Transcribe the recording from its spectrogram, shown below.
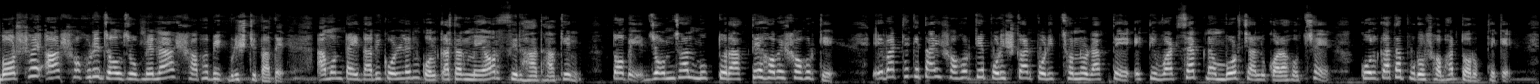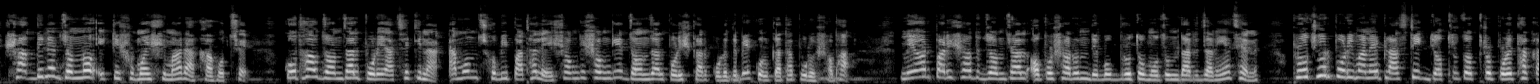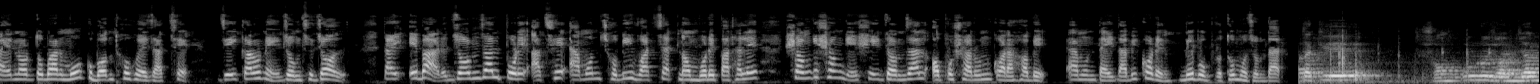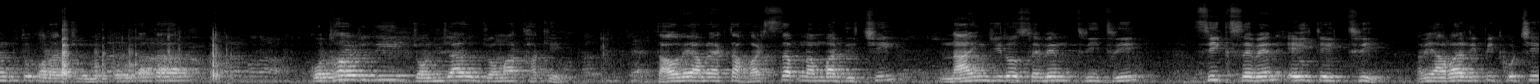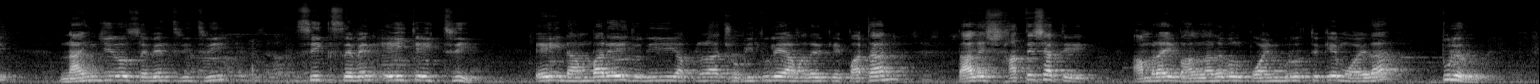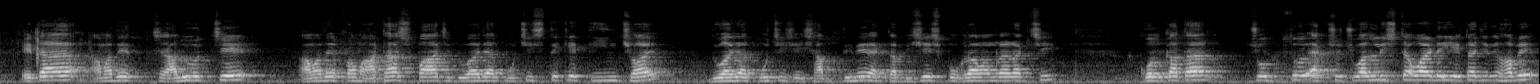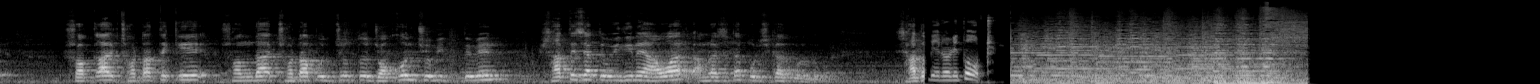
বর্ষায় আর শহরে জল জমবে না, স্বাভাবিক বৃষ্টিপাতে। এমনটাই দাবি করলেন কলকাতার মেয়র ফিরহাদ হাকিম। তবে জঞ্জাল মুক্ত রাখতে হবে শহরকে। এবার থেকে তাই শহরকে পরিষ্কার, পরিচ্ছন্ন রাখতে একটি হোয়াটসঅ্যাপ নম্বর চালু করা হচ্ছে কলকাতা পুরসভার তরফ থেকে। সাত দিনের জন্য একটি সময়সীমা রাখা হচ্ছে। কোথাও জঞ্জাল পড়ে আছে কিনা এমন ছবি পাঠালে সঙ্গে সঙ্গে জঞ্জাল পরিষ্কার করে দেবে কলকাতা পুরসভা। মেয়র পরিষদ জঞ্জাল অপসারণ দেবব্রত মজুমদার জানিয়েছেন, প্রচুর পরিমাণে প্লাস্টিক যত্রতত্র পড়ে থাকায় নর্দমার মুখ বন্ধ হয়ে যাচ্ছে, যেই কারণে জমছে জল। তাই এবার জঞ্জাল পড়ে আছে এমন ছবি হোয়াটসঅ্যাপ নম্বরে পাঠালে সঙ্গে সঙ্গে সেই জঞ্জাল অপসারণ করা হবে, এমনটাই দাবি করেন দেবব্রত মজুমদার। তাকে সম্পূর্ণ জঞ্জাল মুক্ত করার জন্য কলকাতা কোথাও যদি জঞ্জাল জমা থাকে তাহলে আমরা একটা হোয়াটসঅ্যাপ নাম্বার দিচ্ছি nine zero seven three three six seven eight eight three. আমি আবার রিপিট করছি, nine zero seven three three six seven eight eight three. এই নাম্বারে যদি আপনারা ছবি তুলে আমাদেরকে পাঠান, তাহলে সাথে সাথে আমরা এই ভালনারেবল পয়েন্টগুলোর থেকে ময়লা তুলে দেব। এটা আমাদের চালু হচ্ছে আমাদের ফ্রম আঠাশ পাঁচ দু হাজার পঁচিশ থেকে তিন ছয় দু হাজার পঁচিশ এই সাত দিনের একটা বিশেষ প্রোগ্রাম আমরা রাখছি। কলকাতার চোদ্দ, একশো চুয়াল্লিশটা ওয়ার্ডেই এটা যিনি হবে, সকাল ছটা থেকে সন্ধ্যা ছটা পর্যন্ত যখন ছবি দেবেন, সাথে সাথে উইদিনে আওয়ার আমরা সেটা পরিষ্কার করে দেবো। সাধারণ রিপোর্ট।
